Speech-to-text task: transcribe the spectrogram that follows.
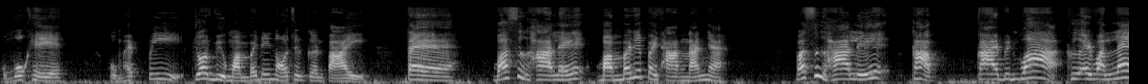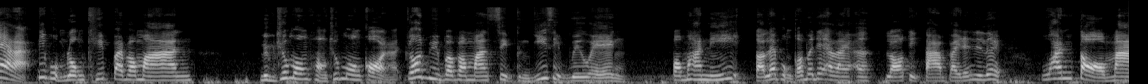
ผมโอเค ผมแฮปปี้ยอดวิวมันไม่ได้น้อยจนเกินไป แต่บัสสึฮาเระมันไม่ได้ไปทางนั้นไงวัสสึฮาเละกลับกลายเป็นว่าคือไอ้วันแรกอะที่ผมลงคลิปไปประมาณหนึ่งชั่วโมงของชั่วโมงก่อนอะยอดวิวประมาณสิบถึงยี่สิบวิวเอง ประมาณนี้ตอนแรกผมก็ไม่ได้อะไรเออรอติดตามไปได้เรื่อยๆวันต่อมา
